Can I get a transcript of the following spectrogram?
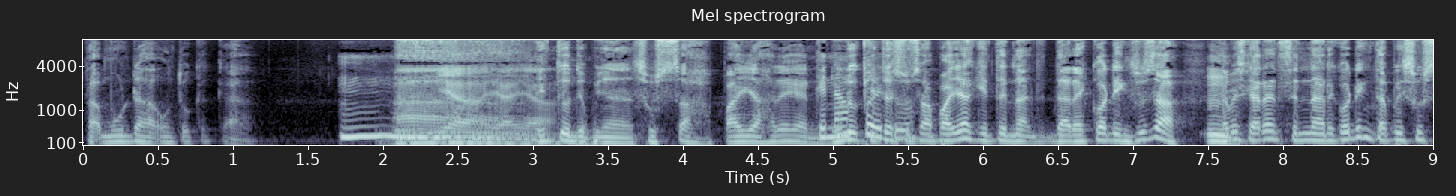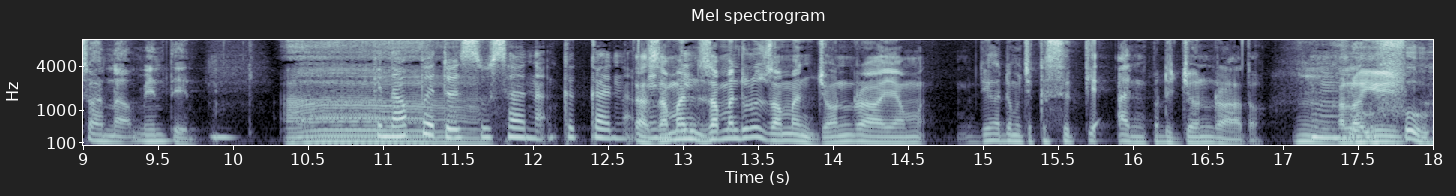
tak mudah untuk kekal. Hmm. Ya, ya, ya. Itu dia punya susah payah dia kan. Kenapa Dulu kita tu? susah payah kita nak dah recording susah. Hmm. Tapi sekarang senang recording tapi susah nak maintain. Kenapa tu susah nak kekal nak Tak, zaman maintain? zaman dulu zaman genre yang dia ada macam kesetiaan pada genre tau. Hmm. Kalau you Fuh.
